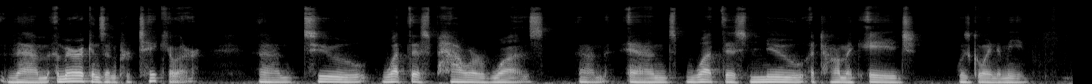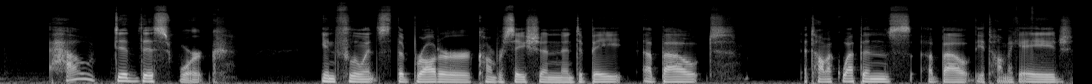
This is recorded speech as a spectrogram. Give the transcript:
them, Americans in particular, um, to what this power was um, and what this new atomic age was going to mean. How did this work influence the broader conversation and debate about atomic weapons, about the atomic age?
